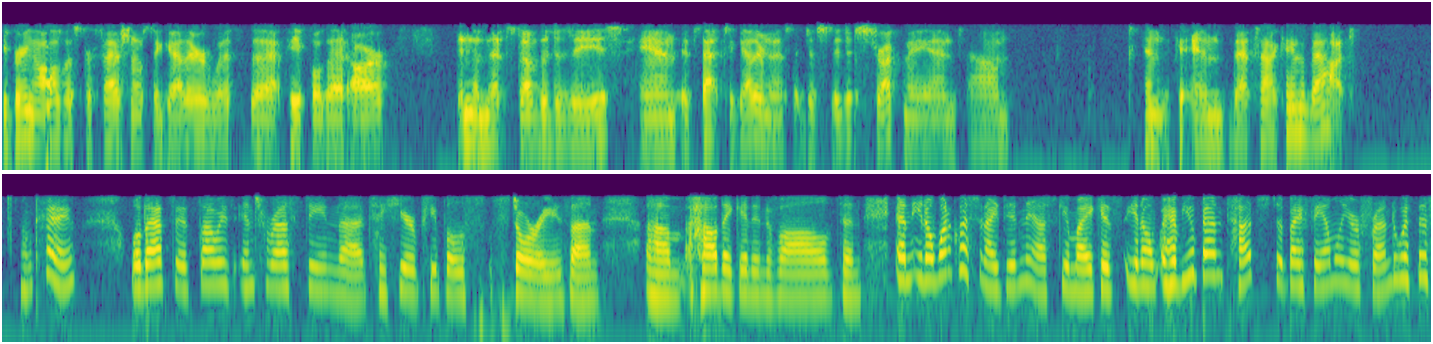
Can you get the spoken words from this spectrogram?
you bring all of us professionals together with the people that are in the midst of the disease, and it's that togetherness It just it just struck me, and um, and and that's how it came about. Okay. Well, that's it's always interesting uh, to hear people's stories on um, how they get involved, and and you know one question I didn't ask you, Mike, is you know have you been touched by family or friend with this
